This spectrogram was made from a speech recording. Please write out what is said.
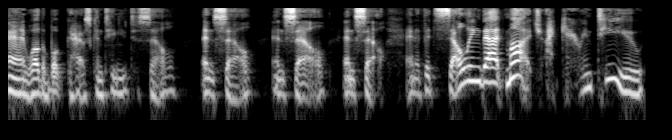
And well, the book has continued to sell and sell and sell and sell. And if it's selling that much, I guarantee you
